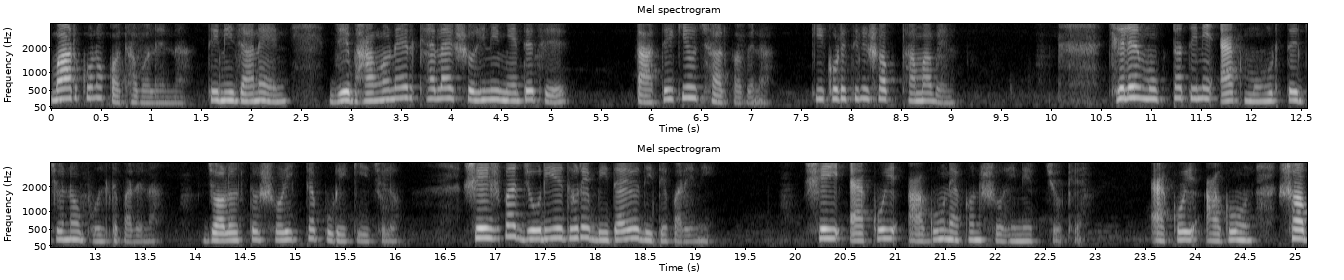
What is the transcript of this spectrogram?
মার কোনো কথা বলেন না। তিনি জানেন, যে ভাঙনের খেলায় সোহিনী মেতেছে, তাতে কেউ ছাড় পাবে না। কি করে তিনি সব থামাবেন? ছেলের মুখটা তিনি এক মুহূর্তের জন্য ভুলতে পারে না। জলত্ব শরীরটা পুড়ে গিয়েছিল। শেষবার জড়িয়ে ধরে বিদায়ও দিতে পারেনি। সেই একই আগুন এখন সোহিনীর চোখে। একই আগুন সব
